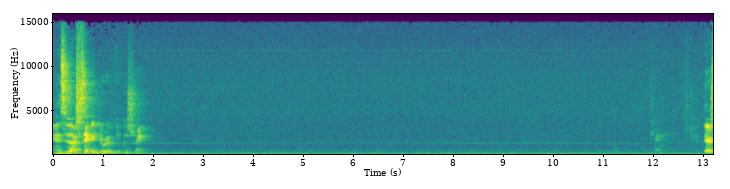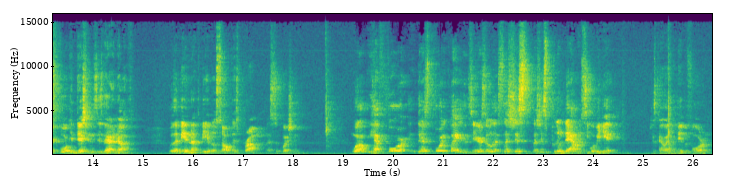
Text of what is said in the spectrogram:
And this is our second derivative constraint. Okay. There's four conditions. Is that enough? Will that be enough to be able to solve this problem? That's the question. Well, we have four. There's four equations here, so let's let's just let's just put them down and see what we get. Just kind of like we did before.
